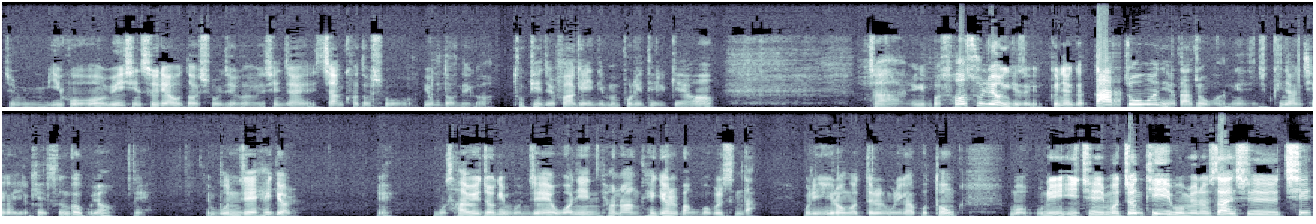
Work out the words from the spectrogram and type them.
좀 이후 웨이신 쓰려우더 쇼 제가 현재 장커더 쇼 용도 내가 투피엔 제 파게이님은 보내드릴게요. 자 여기 뭐 서술형이 계속 그냥 그 따조원이에요 따조원 예, 그냥 제가 이렇게 쓴 거고요. 네. 문제 해결 예. 뭐 사회적인 문제의 원인 현황 해결 방법을 쓴다. 우리 이런 것들은 우리가 보통 뭐 우리 이치 뭐 쩐티 보면은 산시치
